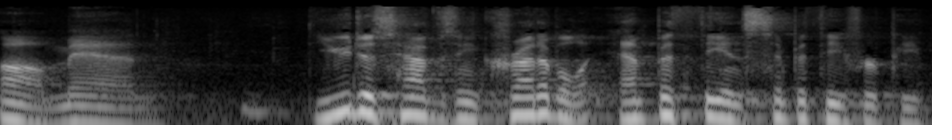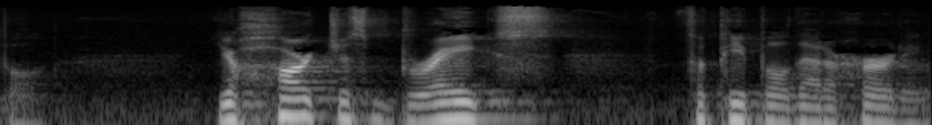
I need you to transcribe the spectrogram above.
Oh, man. You just have this incredible empathy and sympathy for people. Your heart just breaks for people that are hurting.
